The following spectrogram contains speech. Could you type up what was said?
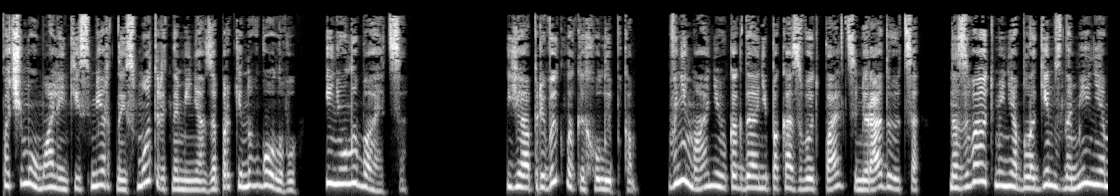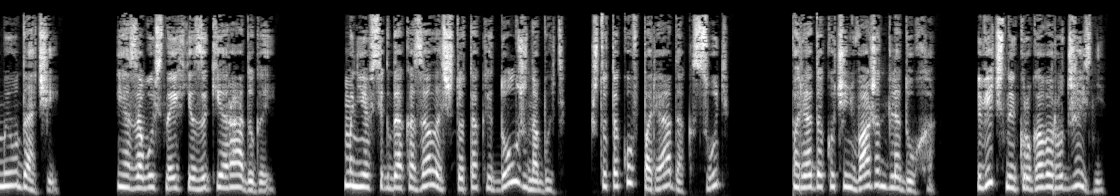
почему маленький смертный смотрит на меня, запрокинув голову, и не улыбается. Я привыкла к их улыбкам, вниманию, когда они показывают пальцами, радуются, называют меня благим знамением и удачей. Я зовусь на их языке радугой. Мне всегда казалось, что так и должно быть, что таков порядок, суть. Порядок очень важен для духа. Вечный круговорот жизни.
